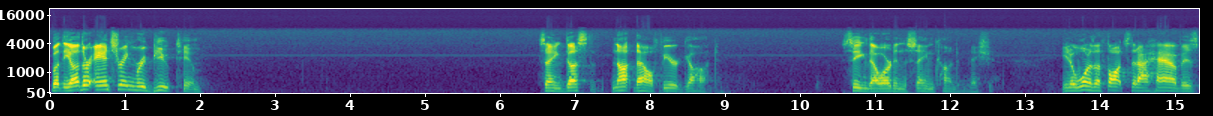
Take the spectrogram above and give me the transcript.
But the other answering rebuked him, saying, Dost not thou fear God, seeing thou art in the same condemnation? You know, one of the thoughts that I have is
